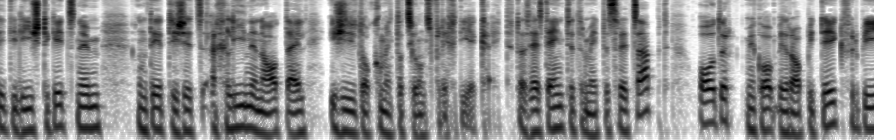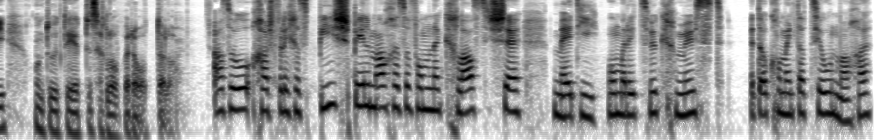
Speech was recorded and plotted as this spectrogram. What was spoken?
Die Liste gibt es nicht mehr. Und dort ist jetzt ein kleiner Anteil ist in die Dokumentationspflicht eingegangen. Das heisst, entweder mit dem Rezept oder man geht mit der Apotheke vorbei und tut dort sich beraten lassen. Also kannst du vielleicht ein Beispiel machen so von einem klassischen Medi, wo man jetzt wirklich müsste eine Dokumentation machen?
